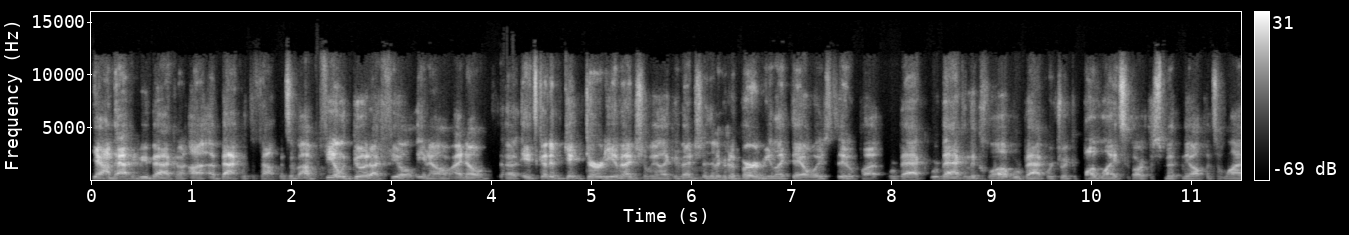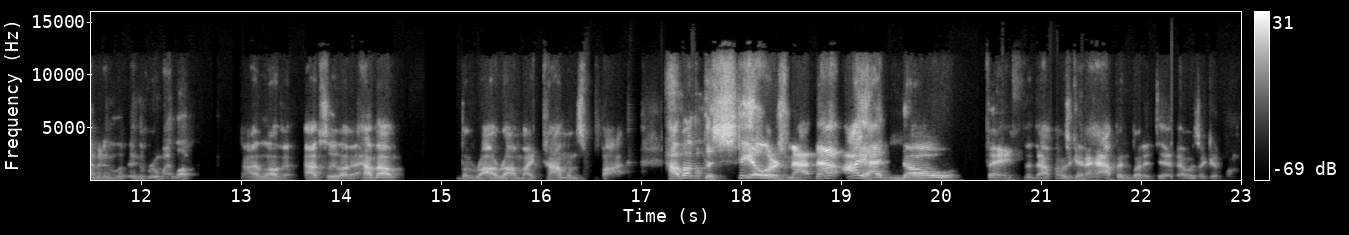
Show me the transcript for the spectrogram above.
Yeah, I'm happy to be back on uh, back with the Falcons. I'm, I'm feeling good. I feel, you know, I know uh, it's going to get dirty eventually. Like eventually they're going to burn me like they always do. But we're back. We're back in the club. We're back. We're drinking Bud Lights with Arthur Smith and the offensive lineman in the, in the room. I love it. I love it. Absolutely love it. How about the rah rah Mike Tomlin spot? How about the Steelers, Matt? That I had no faith that that was going to happen, but it did. That was a good one.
